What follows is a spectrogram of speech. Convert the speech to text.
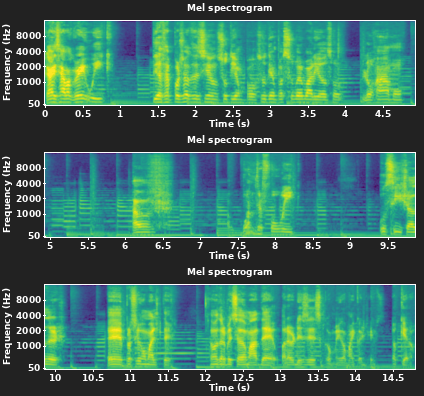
guys, have a great week. Gracias por su atención, su tiempo. Su tiempo es súper valioso. Los amo. Have wonderful week. We'll see each other eh, próximo martes. En otro episodio más de Whatever This Is conmigo, Michael James. Los quiero.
